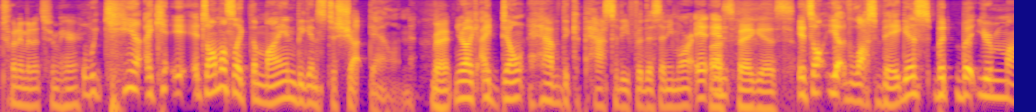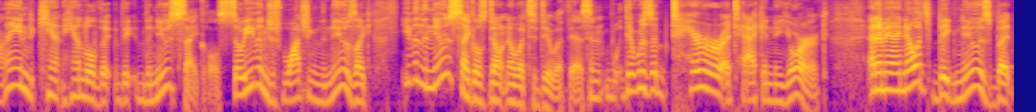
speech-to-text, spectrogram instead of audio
20 minutes from here. we can't. I can't. It's almost like the mind begins to shut down. Right. You're like, I don't have the capacity for this anymore. And, and Las Vegas. it's all yeah, Las Vegas, but but your mind can't handle the, the the news cycles. So even just watching the news, like even the news cycles don't know what to do with this. And w- there was a terror attack in New York, and I mean I know it's big news, but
